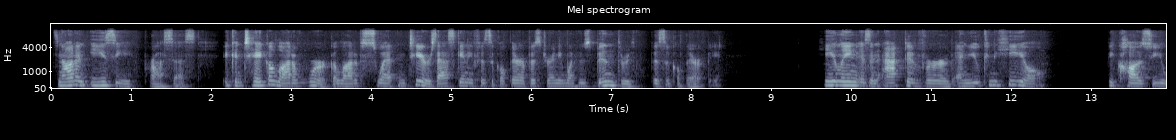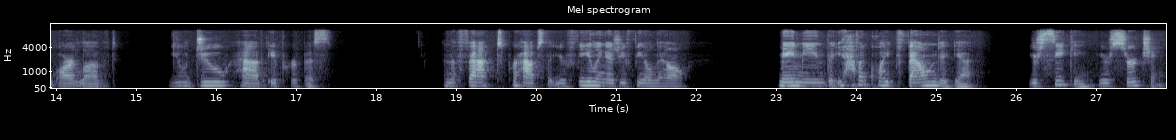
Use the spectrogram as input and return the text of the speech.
It's not an easy process. It can take a lot of work, a lot of sweat and tears. Ask any physical therapist or anyone who's been through physical therapy. Healing is an active verb, and you can heal because you are loved. You do have a purpose. And the fact, perhaps, that you're feeling as you feel now may mean that you haven't quite found it yet. You're seeking, you're searching,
